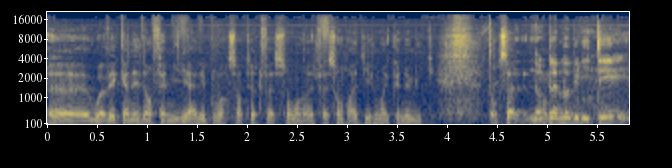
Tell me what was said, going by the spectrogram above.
euh, ou avec un aidant familial et pouvoir sortir de façon, de façon relativement économique. Donc, ça, Donc la mobilité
